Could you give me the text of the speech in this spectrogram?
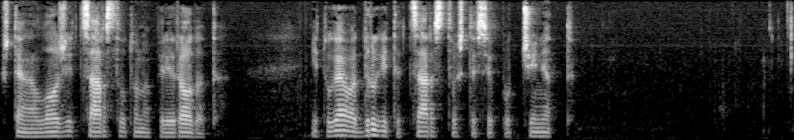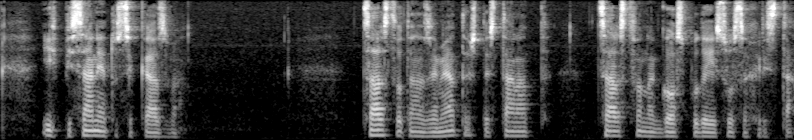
ще наложи царството на природата и тогава другите царства ще се подчинят. И в писанието се казва Царствата на земята ще станат царства на Господа Исуса Христа.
